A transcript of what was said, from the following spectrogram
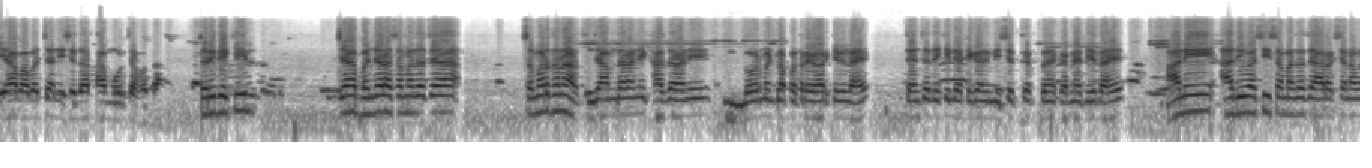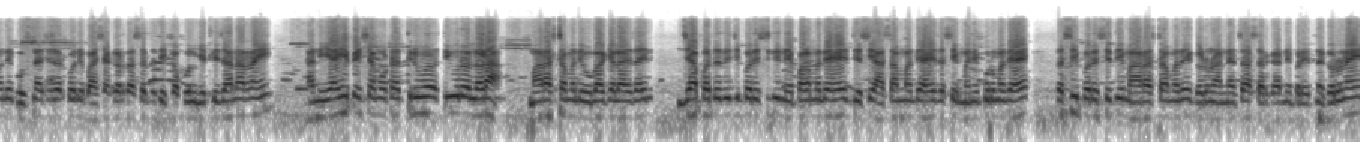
याबाबतच्या निषेधात हा मोर्चा होता. तरी देखील ज्या बंजारा समाजाच्या समर्थनार्थ ज्या आमदारांनी खासदारांनी गव्हर्नमेंटला पत्रव्यवहार केलेला आहे त्यांचा देखील या ठिकाणी निषेध करण्यात येत आहे. आणि आदिवासी समाजाच्या आरक्षणामध्ये घुसण्याची जर कोणी भाषा करत असेल तर ती खपून घेतली जाणार नाही. आणि याही पेक्षा मोठा तीव्र तीव्र लढा महाराष्ट्रामध्ये उभा केला जाईल. ज्या पद्धतीची परिस्थिती नेपाळमध्ये आहे जशी आसाममध्ये आहे जशी मणिपूरमध्ये आहे तशी परिस्थिती महाराष्ट्रामध्ये घडून आणण्याचा सरकारने प्रयत्न करू नये.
